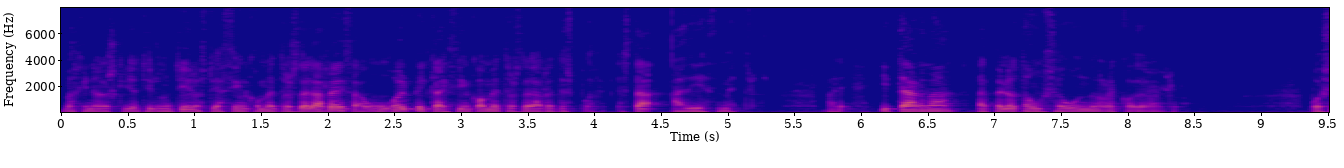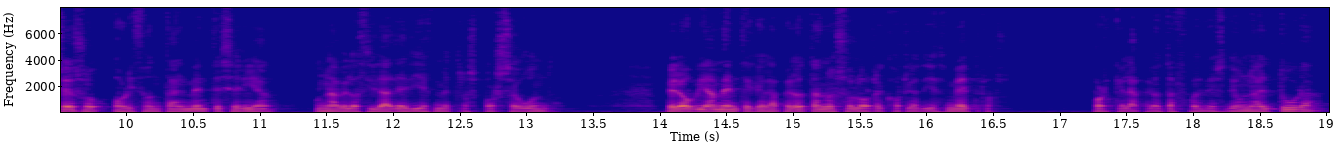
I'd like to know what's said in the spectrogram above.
Imaginaros que yo tiro un tiro, estoy a 5 metros de la red, hago un golpe y cae 5 metros de la red después. Está a 10 metros, ¿vale? Y tarda la pelota un segundo en recorrerlo. Pues eso, horizontalmente, sería una velocidad de 10 metros por segundo. Pero obviamente que la pelota no solo recorrió 10 metros, porque la pelota fue desde una altura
